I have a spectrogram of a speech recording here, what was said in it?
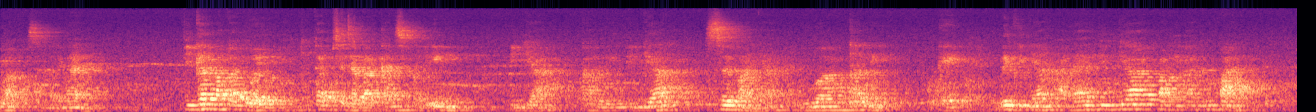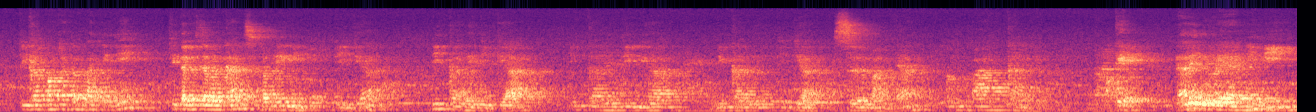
2 sama dengan 3 pangkat 2 ini kita bisa jabarkan seperti ini 3 kali 3 sebanyak 2 kali Oke, berikutnya ada 3 pangkat 4 3 pangkat 4 ini kita bisa jabarkan seperti ini. 3 dikali 3 dikali 3 dikali 3 sebanyak 4 kali. Nah, Oke, dari uraian ini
